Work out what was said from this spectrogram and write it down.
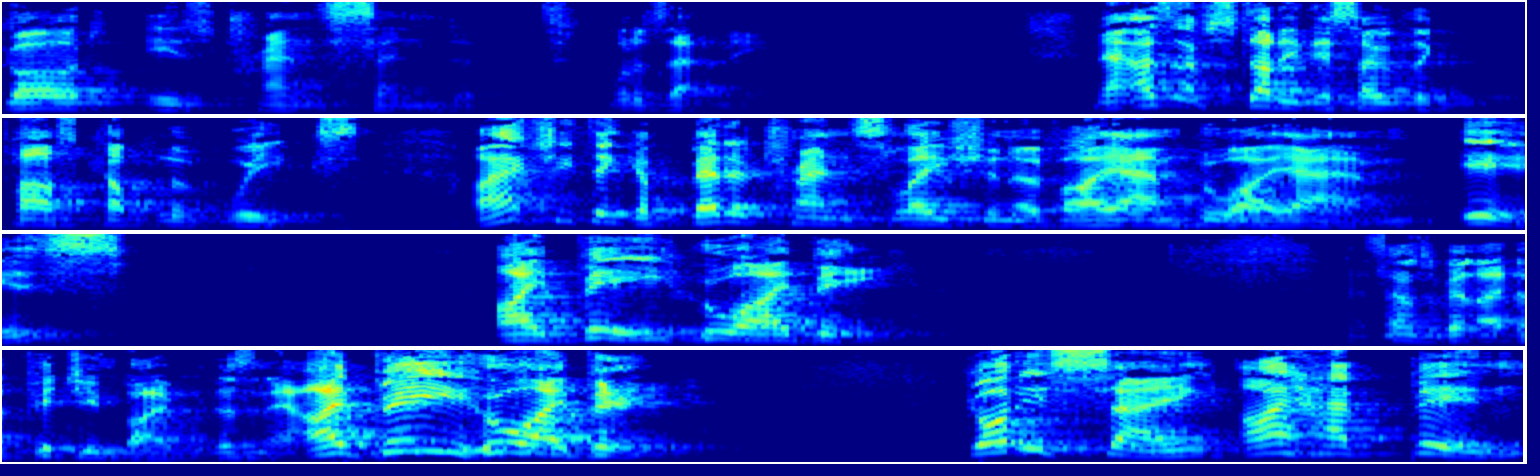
God is transcendent. What does that mean? Now, as I've studied this over the past couple of weeks, I actually think a better translation of I am who I am is I be who I be. That sounds a bit like the Pidgin Bible, doesn't it? I be who I be. God is saying, I have been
